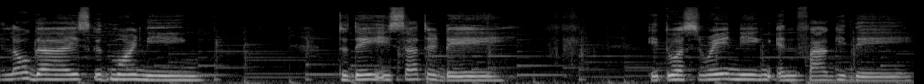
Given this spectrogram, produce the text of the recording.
Hello guys, good morning. Today is Saturday. It was raining and foggy day.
